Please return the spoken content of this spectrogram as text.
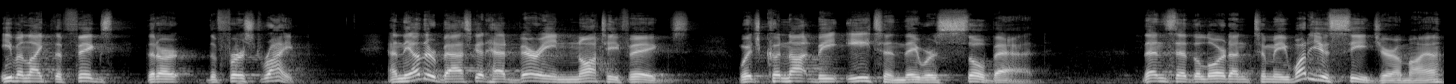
even like the figs that are the first ripe. And the other basket had very naughty figs which could not be eaten, they were so bad. Then said the Lord unto me, What do you see, Jeremiah?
